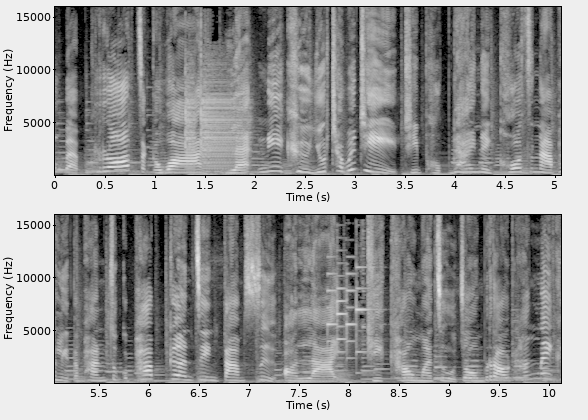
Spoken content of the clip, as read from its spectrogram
คแบบครอบจักรวาล และนี่คือยุทธวิธีที่พบได้ในโฆษณาผลิตภัณฑ์สุขภาพเกินจริงตามสื่อออนไลน์ ที่เข้ามาจู่โจมเราทั้งในข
